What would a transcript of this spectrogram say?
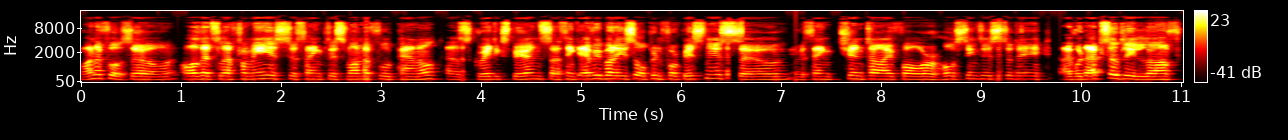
Wonderful. So all that's left for me is to thank this wonderful panel. It was a great experience. I think everybody's open for business. So we thank Chintai for hosting this today. I would absolutely love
